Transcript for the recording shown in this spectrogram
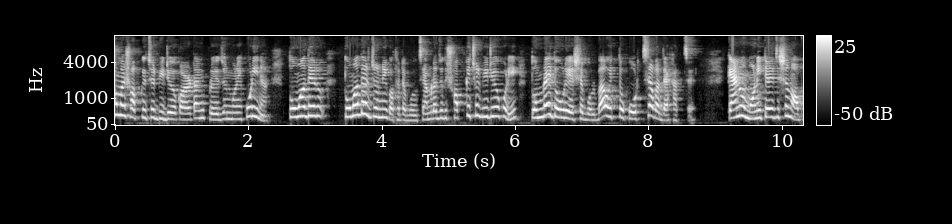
সময় সব কিছুর ভিডিও করাটা আমি প্রয়োজন মনে করি না। তোমাদের তোমাদের জন্যই কথাটা বলছি। আমরা যদি সব কিছুর ভিডিও করি, তোমরাই দৌড়ে এসে বলবা, ওই তো করছে, আবার দেখাচ্ছে। কেন মনিটাইজেশন অফ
